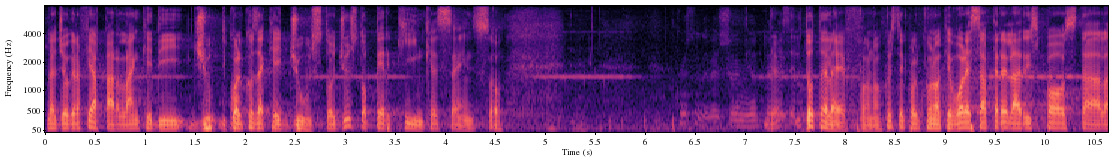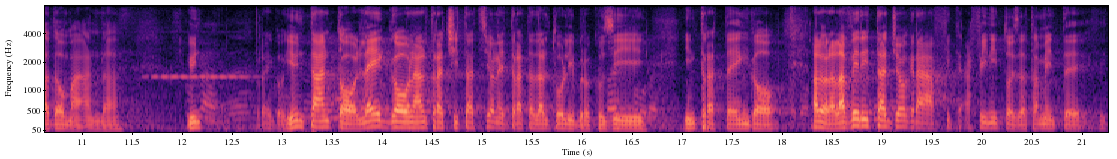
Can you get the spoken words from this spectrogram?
la geografia parla anche di, giu- di qualcosa che è giusto, giusto per chi, in che senso? Deve essere il tuo telefono, questo è qualcuno che vuole sapere la risposta alla domanda. Io- Prego, io intanto leggo un'altra citazione tratta dal tuo libro, così intrattengo. Allora, la verità geografica, ha finito esattamente.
